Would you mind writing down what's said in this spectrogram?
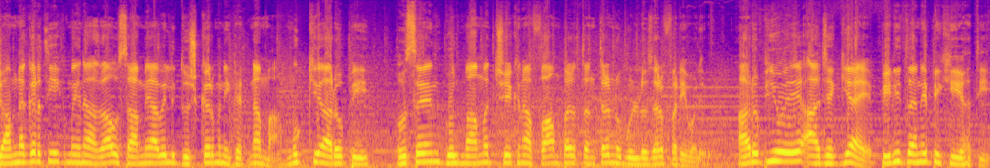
જામનગરથી એક મહિના અગાઉ સામે આવેલી દુષ્કર્મની ઘટનામાં મુખ્ય આરોપી હુસેન ગુલ મહમદ શેખના ફાર્મ પર તંત્રનું બુલડોઝર ફરી વળ્યું. આરોપીઓએ આ જગ્યાએ પીડિતાને પીખી હતી.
